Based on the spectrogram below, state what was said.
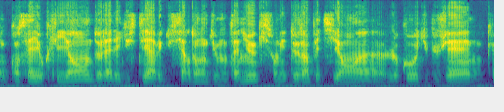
On on conseille aux clients de la déguster avec du cerdon ou du montagneux, qui sont les deux vins pétillants locaux du budget. Donc,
